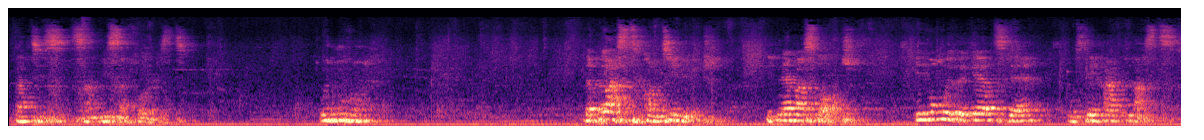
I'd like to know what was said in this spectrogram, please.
That is Sambisa Forest. We move on. The blast continued. It never stopped. Even with the girls there, we still had blasts.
